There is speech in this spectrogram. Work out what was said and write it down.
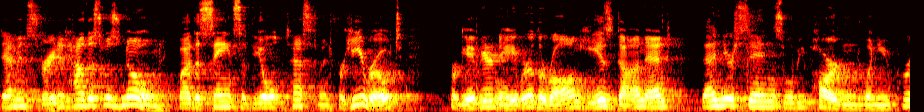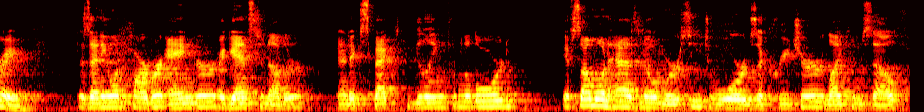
demonstrated how this was known by the saints of the Old Testament, for he wrote, Forgive your neighbor the wrong he has done, and then your sins will be pardoned when you pray. Does anyone harbor anger against another and expect healing from the Lord? If someone has no mercy towards a creature like himself,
